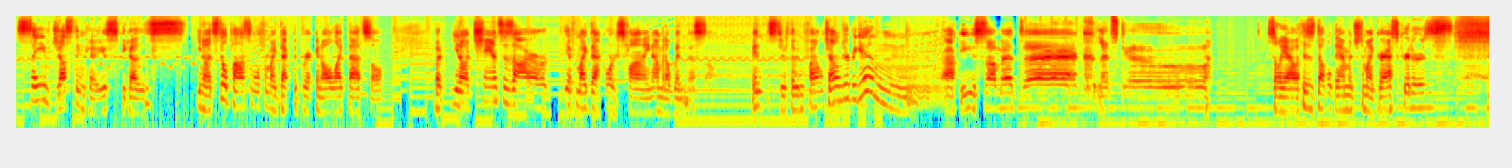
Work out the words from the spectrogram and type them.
save just in case, because, you know, it's still possible for my deck to brick and all like that, so... But, you know, chances are, if my deck works fine, I'm gonna win this, so... And your third and final challenger begin! Rocky Summit deck! Let's go! So yeah, with his double damage to my grass critters...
